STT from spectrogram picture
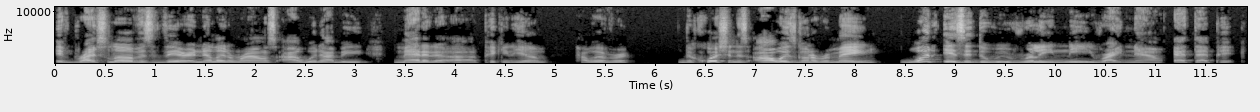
if Bryce Love is there in the later rounds, I would not be mad at uh, picking him. However, the question is always going to remain: What is it do we really need right now at that pick?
